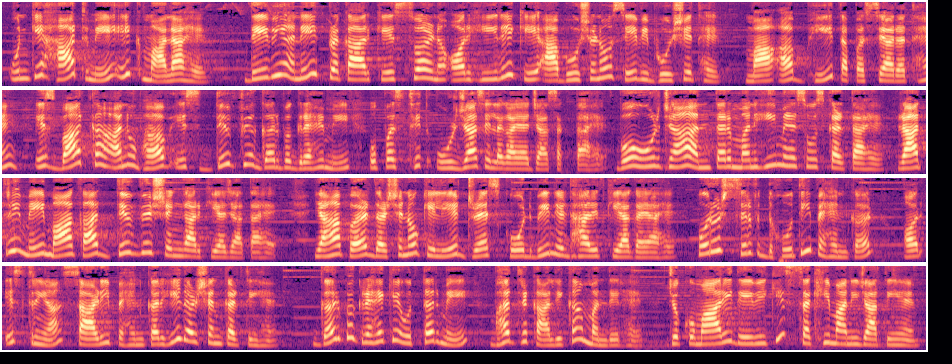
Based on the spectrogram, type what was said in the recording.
उनके हाथ में एक माला है। देवी अनेक प्रकार के स्वर्ण और हीरे के आभूषणों से विभूषित है। माँ अब भी तपस्यारत हैं। इस बात का अनुभव इस दिव्य गर्भगृह में उपस्थित ऊर्जा से लगाया जा सकता है वो ऊर्जा अंतर मन ही महसूस करता है रात्रि में माँ का दिव्य श्रृंगार किया जाता है यहाँ पर दर्शनों के लिए ड्रेस कोड भी निर्धारित किया गया है पुरुष सिर्फ़ धोती पहनकर और स्त्रियाँ साड़ी पहनकर ही दर्शन करती हैं। गर्भगृह के उत्तर में भद्रकालिका मंदिर है, जो कुमारी देवी की सखी मानी जाती हैं।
